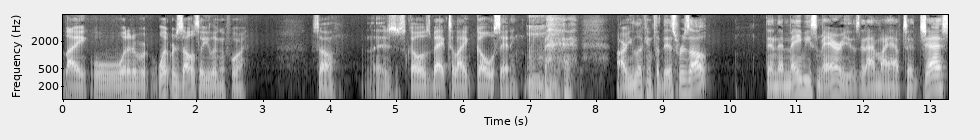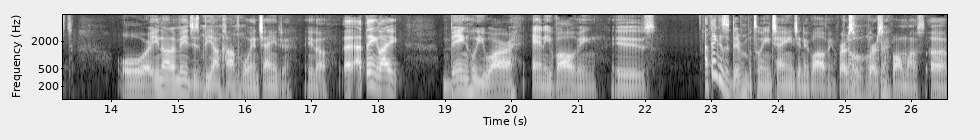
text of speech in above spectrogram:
Like, what are the what results are you looking for? So, it just goes back to like goal setting. are you looking for this result? Then there may be some areas that I might have to adjust, or you know what I mean, just be uncomfortable in changing. You know, I, think like being who you are and evolving is I think it's a difference between change and evolving. First Oh, first and foremost. Uh,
